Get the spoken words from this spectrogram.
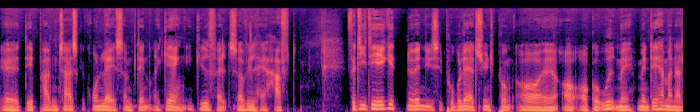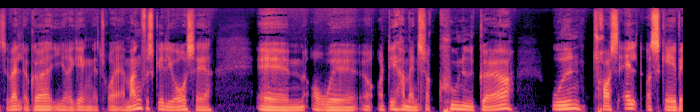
øh, det parlamentariske grundlag, som den regering i givet fald så ville have haft. Fordi det er ikke nødvendigvis et populært synspunkt at, øh, at, at gå ud med, men det har man altså valgt at gøre i regeringen, jeg tror jeg, af mange forskellige årsager. Øhm, og, øh, og det har man så kunnet gøre uden trods alt at skabe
